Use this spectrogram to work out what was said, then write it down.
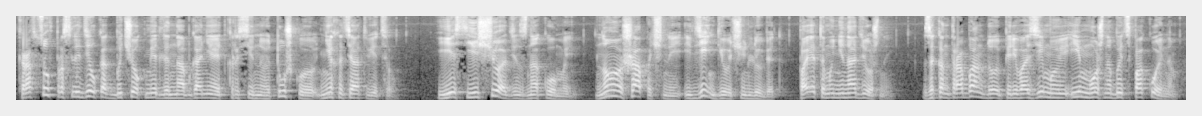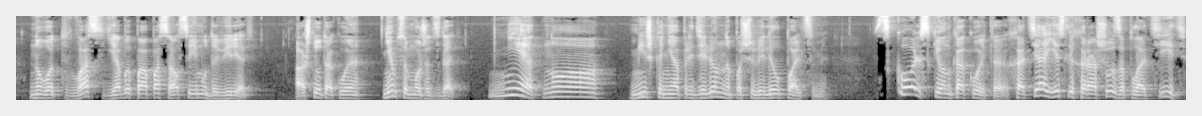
Кравцов проследил, как бычок медленно обгоняет крысиную тушку, нехотя ответил. «Есть еще один знакомый, но шапочный и деньги очень любит, поэтому ненадежный. За контрабанду, перевозимую им, можно быть спокойным, но вот вас я бы поопасался ему доверять». «А что такое? Немцам может сдать?» «Нет, но...» Мишка неопределенно пошевелил пальцами. «Скользкий он какой-то, хотя если хорошо заплатить...»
